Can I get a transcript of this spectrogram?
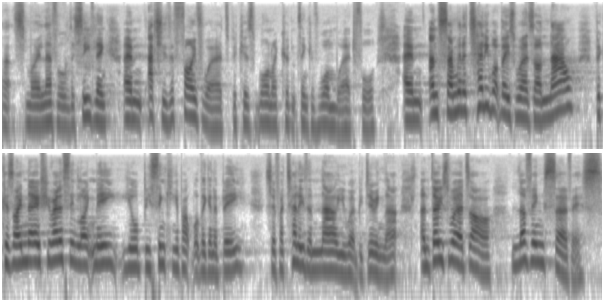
That's my level this evening. Um, actually, the five words, because one I couldn't think of one word for. Um, and so I'm going to tell you what those words are now, because I know if you're anything like me, you'll be thinking about what they're going to be. So if I tell you them now, you won't be doing that. And those words are loving service,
